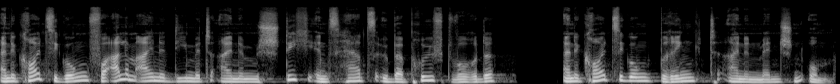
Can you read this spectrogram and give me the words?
Eine Kreuzigung, vor allem eine, die mit einem Stich ins Herz überprüft wurde, eine Kreuzigung bringt einen Menschen um.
